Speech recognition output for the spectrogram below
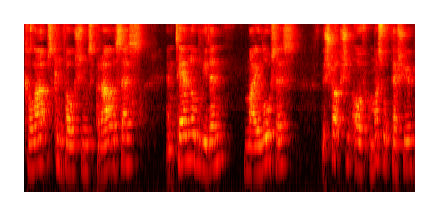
collapse, convulsions, paralysis, internal bleeding, myolysis, destruction of muscle tissue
